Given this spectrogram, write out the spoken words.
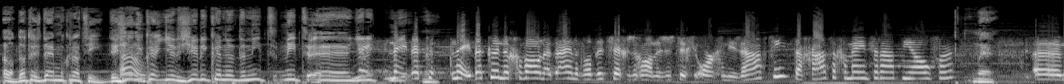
Oh, dat is democratie. Dus, Oh. jullie, dus jullie kunnen er niet... niet eh, jullie, Nee, wij, kun- nee, kunnen gewoon uiteindelijk, want dit zeggen ze gewoon, is een stukje organisatie. Daar gaat de gemeenteraad niet over. Nee. Ehm,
